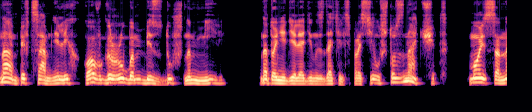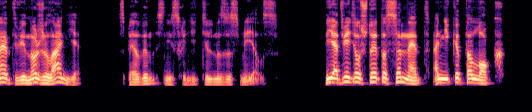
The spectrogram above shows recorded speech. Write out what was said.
Нам, певцам, нелегко в грубом бездушном мире. На той неделе один издатель спросил, что значит «Мой сонет — вино желания». Спелвин снисходительно засмеялся. Я ответил, что это сонет, а не каталог.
